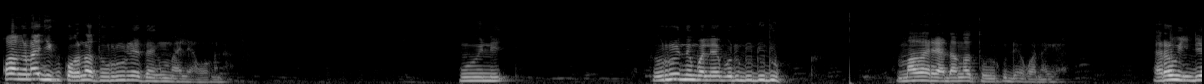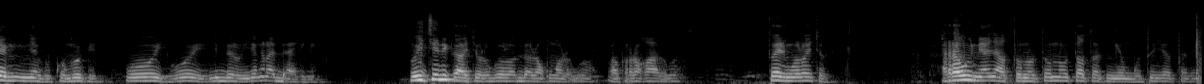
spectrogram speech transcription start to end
kwangina jiki kwangina turure te ngimali akwangina nguni turure te ngimali abo dudududuk magari adanga tur kude kwanake arawiny diek nia kikomokin woi woi nibelo ngina bearingin loichini kachol go lobelo kongolo go lokroka go tweri ngorocho rau ni anya tono tono to to mutu njo to ke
